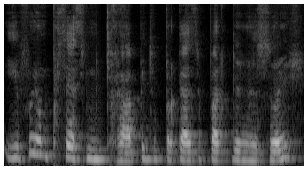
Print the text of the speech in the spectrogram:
e foi um processo muito rápido, por acaso o Parque das Nações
